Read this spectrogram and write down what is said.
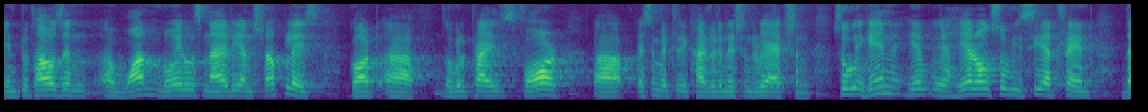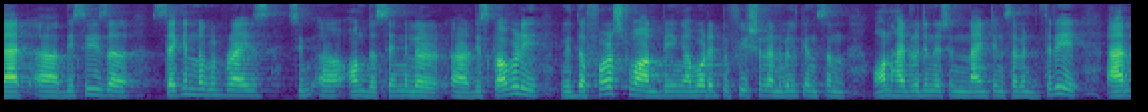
in 2001 Knowles, Noyori and Sharpless got Nobel Prize for uh, asymmetric hydrogenation reaction. So, again here, here also we see a trend that uh, this is a second Nobel Prize on the similar uh, discovery with the first one being awarded to Fischer and Wilkinson on hydrogenation in 1973 and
